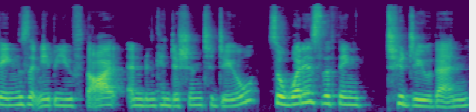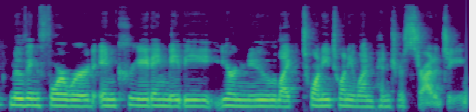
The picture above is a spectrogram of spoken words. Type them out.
things that maybe you've thought and been conditioned to do. So, what is the thing to do then moving forward in creating maybe your new like 2021 Pinterest strategy?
